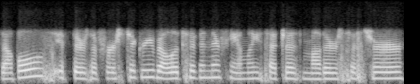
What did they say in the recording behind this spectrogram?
doubles if there's a first degree relative in their family, such as mother, sister,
